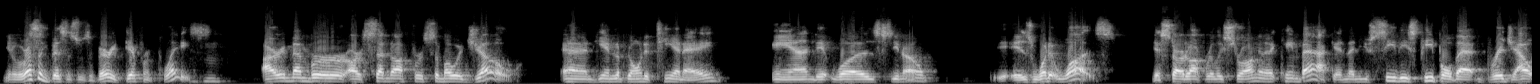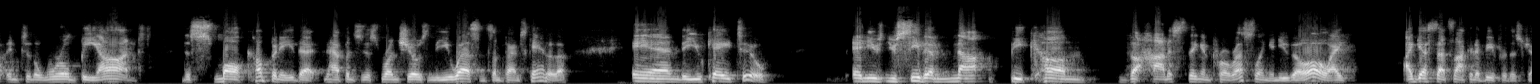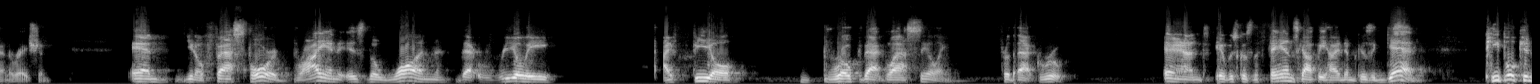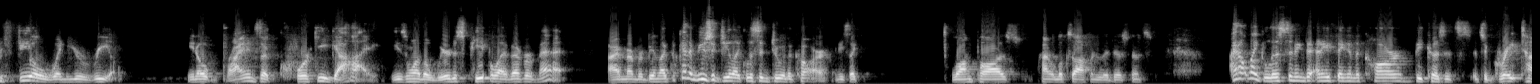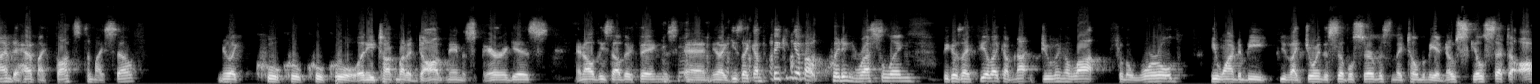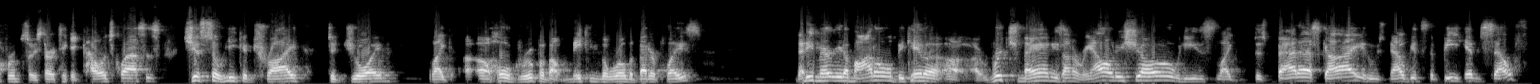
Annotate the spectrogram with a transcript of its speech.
You know, the wrestling business was a very different place. Mm-hmm. I remember our send off for Samoa Joe, and he ended up going to TNA, and it was you know is what it was. It started off really strong and then it came back. And then you see these people that bridge out into the world beyond the small company that happens to just run shows in the US and sometimes Canada and the UK too. And you, you see them not become the hottest thing in pro wrestling. And you go, oh, I, I guess that's not going to be for this generation. And, you know, fast forward, Bryan is the one that really, I feel, broke that glass ceiling for that group. And it was because the fans got behind him. Because again, people can feel when you're real. You know, Bryan's a quirky guy. He's one of the weirdest people I've ever met. I remember being like, "What kind of music do you like listen to in the car?" And he's like, long pause, kind of looks off into the distance. I don't like listening to anything in the car because it's it's a great time to have my thoughts to myself. And you're like, cool, cool, cool, cool. And he talked about a dog named Asparagus and all these other things. And like he's like, I'm thinking about quitting wrestling because I feel like I'm not doing a lot for the world. He wanted to be like join the civil service, and they told him he had no skill set to offer him. So he started taking college classes just so he could try to join like a, a whole group about making the world a better place. Then he married a model, became a, a, a, rich man. He's on a reality show. He's like this badass guy who's now gets to be himself.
